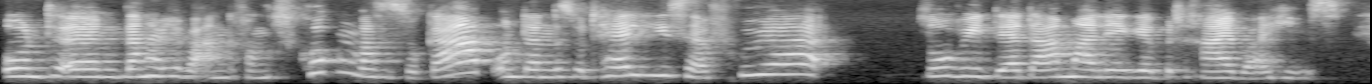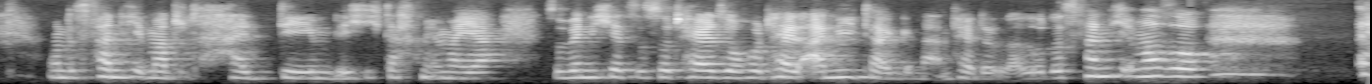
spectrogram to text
Und ähm, dann habe ich aber angefangen zu gucken, was es so gab. Und dann das Hotel hieß ja früher so wie der damalige Betreiber hieß. Und das fand ich immer total dämlich. Ich dachte mir immer, ja, so wenn ich jetzt das Hotel so Hotel Anita genannt hätte oder so, das fand ich immer so, hä?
